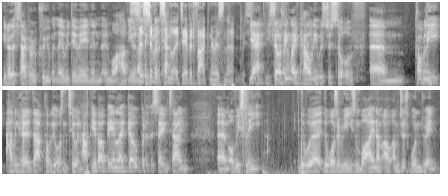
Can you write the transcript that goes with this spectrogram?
you know, the type of recruitment they were doing and, and what have you. And I It's think similar, similar to David Wagner, isn't it? With- yeah, so I think like Cowley was just sort of um, probably having heard that probably wasn't too unhappy about being let go, but at the same time, um, obviously there were there was a reason why, and I'm I'm just wondering.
